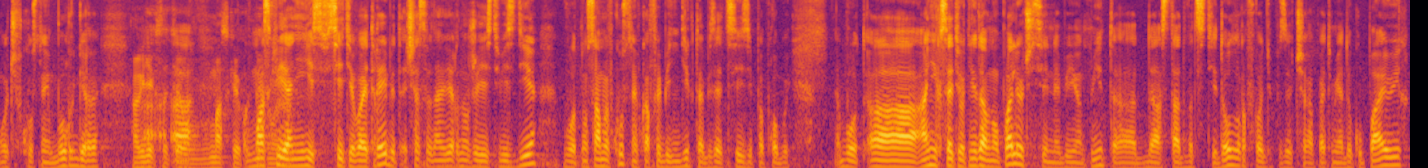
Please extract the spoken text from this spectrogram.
Очень вкусные бургеры. А где, кстати, А, в Москве? В Москве они есть в сети White Rabbit, а сейчас, наверное, уже есть везде. Вот, но самые вкусные в кафе Бенедикт обязательно съезди, попробуй. Вот, а, они, кстати, вот недавно упали очень сильно, Beyond Meat, а, до 120 долларов вроде позавчера, поэтому я докупаю их.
